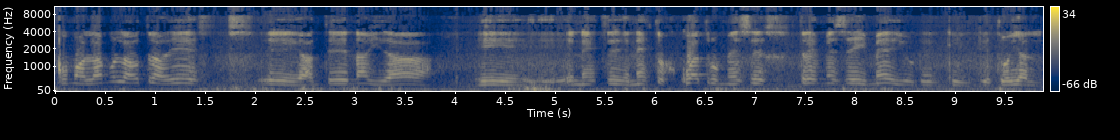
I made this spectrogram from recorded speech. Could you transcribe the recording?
como hablamos la otra vez, eh, antes de Navidad, eh, en este en estos cuatro meses, tres meses y medio que, que- que estoy al,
